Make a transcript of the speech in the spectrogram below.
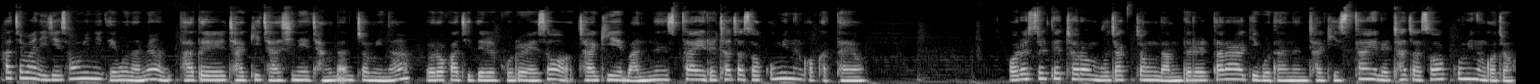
하지만 이제 성인이 되고 나면 다들 자기 자신의 장단점이나 여러 가지들을 고려해서 자기에 맞는 스타일을 찾아서 꾸미는 것 같아요. 어렸을 때처럼 무작정 남들을 따라하기보다는 자기 스타일을 찾아서 꾸미는 거죠.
